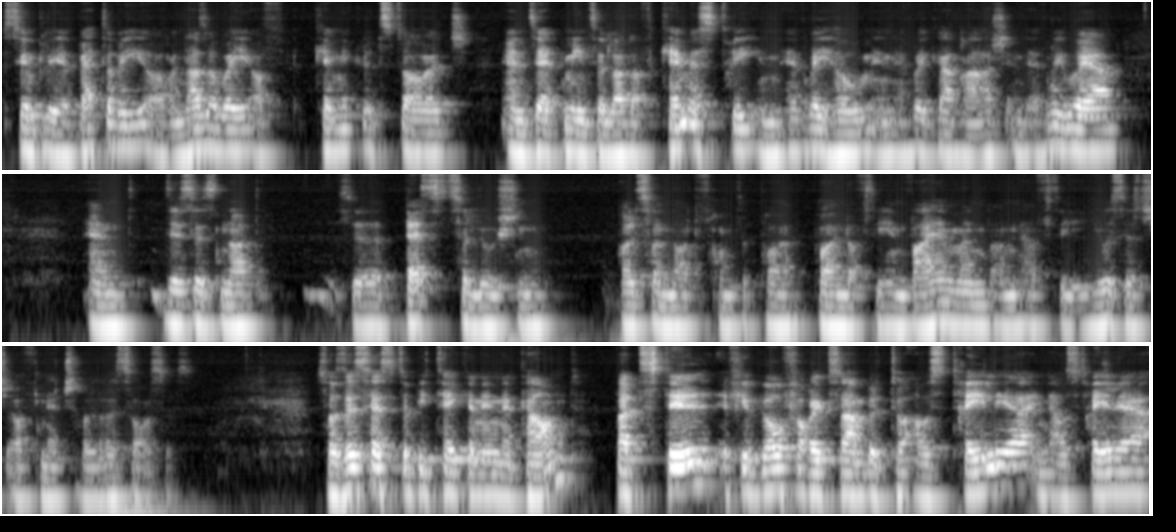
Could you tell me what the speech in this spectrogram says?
simply a battery or another way of chemical storage. And that means a lot of chemistry in every home, in every garage and everywhere. And this is not the best solution also not from the po point of the environment and of the usage of natural resources. So this has to be taken in account but still, if you go, for example, to Australia, in Australia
